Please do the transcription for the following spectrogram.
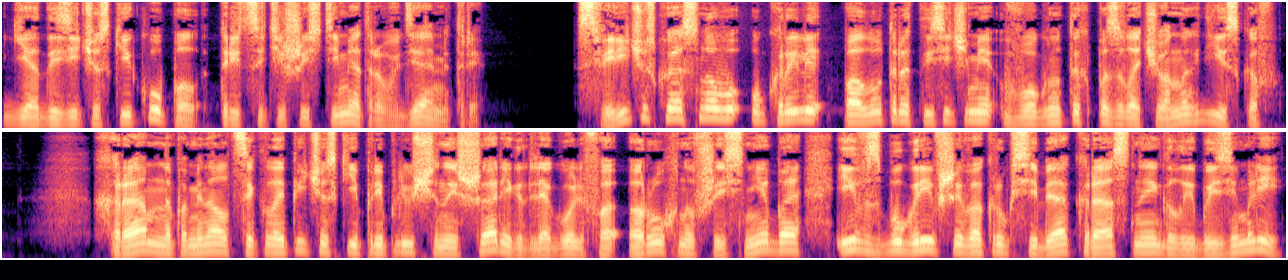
геодезический купол 36 метров в диаметре. Сферическую основу укрыли полутора тысячами вогнутых позолоченных дисков, Храм напоминал циклопический приплющенный шарик для гольфа, рухнувший с неба и взбугривший вокруг себя красные глыбы земли.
